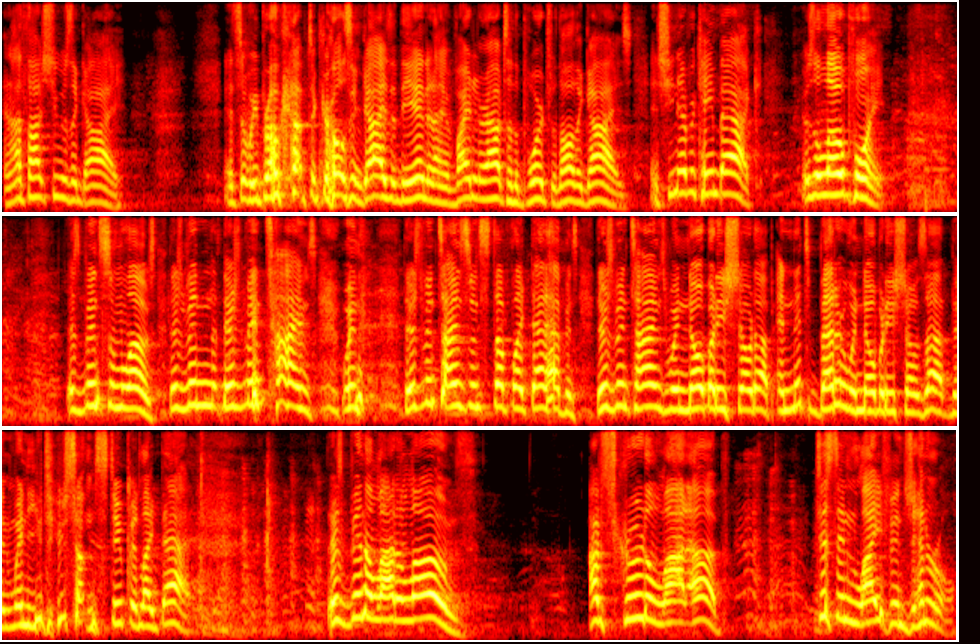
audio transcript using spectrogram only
and I thought she was a guy. And so we broke up to girls and guys at the end, and I invited her out to the porch with all the guys, and she never came back. Was a low point. There's been some lows. There's been, there's been times when there's been times when stuff like that happens. There's been times when nobody showed up. And it's better when nobody shows up than when you do something stupid like that. There's been a lot of lows. I've screwed a lot up. Just in life in general,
